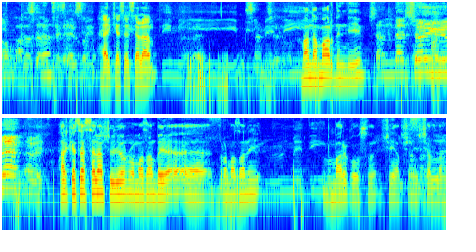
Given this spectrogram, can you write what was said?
Allah'ım selam söyle. Herkese selam. Ben de Mardinliyim. Sen de söyle. Evet. Herkese selam söylüyorum. Ramazan Bey, e, Ramazan'ı mübarek olsun. Şey yapsın inşallah. E,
